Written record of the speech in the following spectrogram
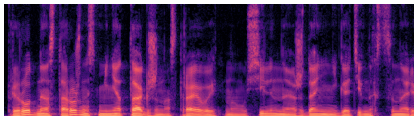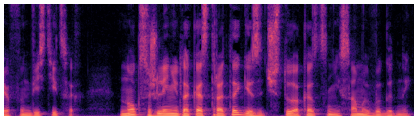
Природная осторожность меня также настраивает на усиленное ожидание негативных сценариев в инвестициях. Но, к сожалению, такая стратегия зачастую оказывается не самой выгодной.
